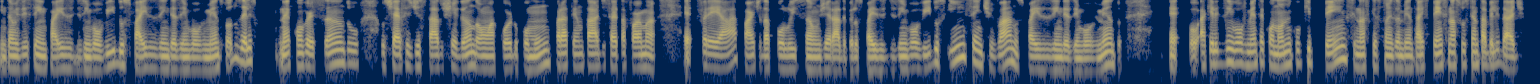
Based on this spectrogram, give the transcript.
Então, existem países desenvolvidos, países em desenvolvimento, todos eles né, conversando, os chefes de Estado chegando a um acordo comum para tentar, de certa forma, é, frear parte da poluição gerada pelos países desenvolvidos e incentivar nos países em desenvolvimento é, aquele desenvolvimento econômico que pense nas questões ambientais, pense na sustentabilidade.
